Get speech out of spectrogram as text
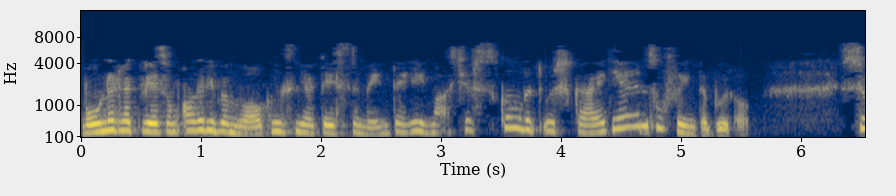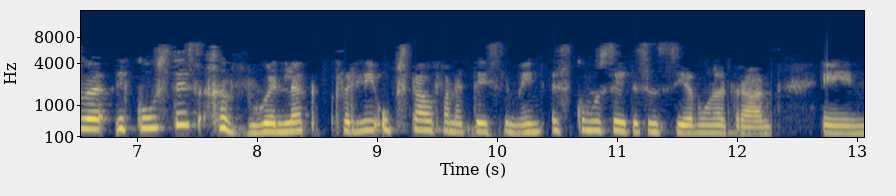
wonderlik wees om al hierdie bemarkings in jou testament te hê, maar as jou skuld dit oorskry, het jy insolvente boedel. So die kostes gewoonlik vir die opstel van 'n testament is kom ons sê tussen R700 en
